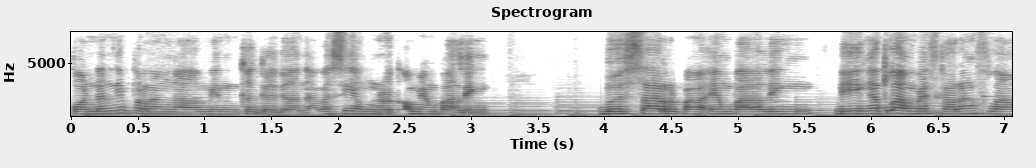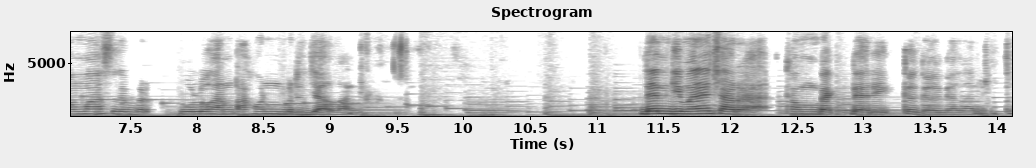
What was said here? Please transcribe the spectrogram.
Pondan nih pernah ngalamin kegagalan apa sih yang menurut Om yang paling besar, yang paling diingat lah sampai sekarang selama sudah berpuluhan tahun berjalan? Dan gimana cara comeback dari kegagalan itu?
